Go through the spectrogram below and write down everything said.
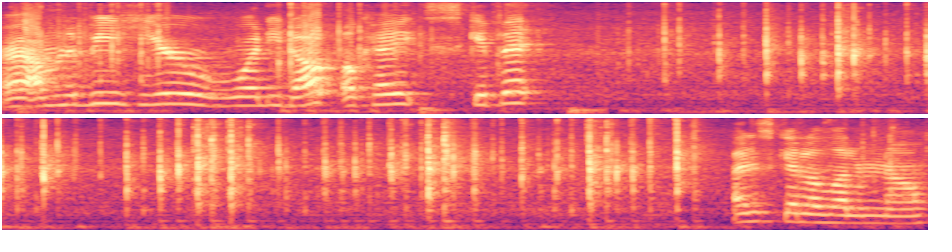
Alright, I'm gonna be here readied up. Okay, skip it. I just gotta let him know.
